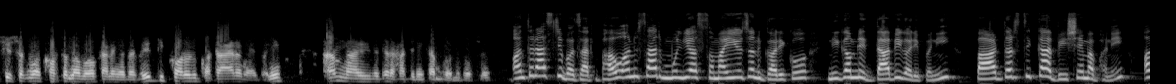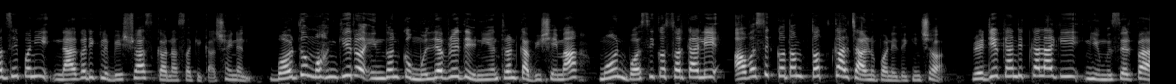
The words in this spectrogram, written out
शीर्षकमा खर्च नभएको कारणले गर्दाखेरि ती करहरू घटाएर भए पनि आम नागरिकले राहत दिने काम गर्नुपर्छ। अन्तर्राष्ट्रिय बजार भाउ अनुसार मूल्य समायोजन गरेको निगमले दावी गरे पनि पारदर्शिका विषयमा भने अझै पनि नागरिकले विश्वास गर्न सकेका छैनन्। बढ्दो महँगी र इन्धनको मूल्य वृद्धि नियन्त्रणका विषयमा मौन बसेको सरकारले आवश्यक कदम तत्काल चाल्नुपर्ने देखिन्छ। रेडियो क्यान्डिडेटका लागि न्युमु शेर्पा।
